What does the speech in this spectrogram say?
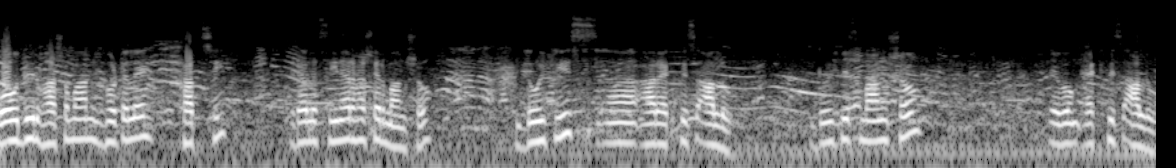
বৌদির ভাসমান হোটেলে খাচ্ছি। এটা হলো সিনার হাঁসের মাংস। দুই পিস আর এক পিস আলু। দুই পিস মাংস এবং এক পিস আলু।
